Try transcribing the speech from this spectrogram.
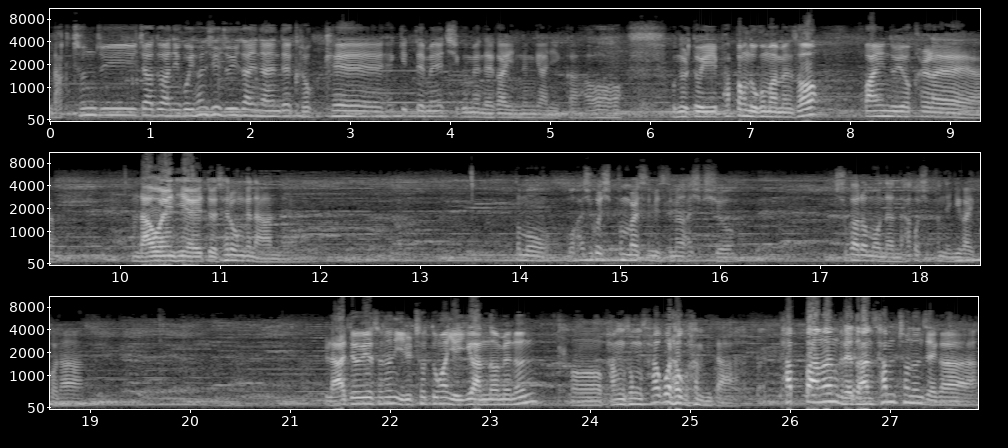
낙천주의자도 아니고 현실주의자인데 그렇게 했기 때문에 지금의 내가 있는 게 아닐까. 어, 오늘 또 이 팟빵 녹음하면서 Color의 Now and Here에 또 새로운 게 나왔네요. 또 뭐, 뭐 하시고 싶은 말씀 있으면 하십시오. 추가로 뭐 난 하고 싶은 얘기가 있거나. 라디오에서는 1초 동안 얘기가 안 나오면은 어, 방송 사고라고 합니다. 팟빵은 그래도 한 3초는 제가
